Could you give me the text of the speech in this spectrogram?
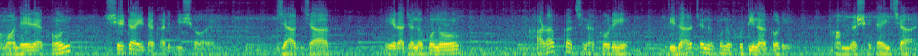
আমাদের এখন সেটাই দেখার বিষয়। যাক যাক, এরা যেন কোনো খারাপ কাজ না করে, দিদার যেন কোনো ক্ষতি না করে, আমরা সেটাই চাই।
